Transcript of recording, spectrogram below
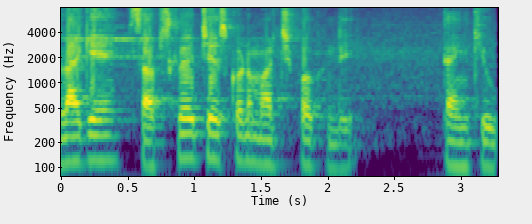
అలాగే సబ్స్క్రైబ్ చేసుకోవడం మర్చిపోకండి. థ్యాంక్ యూ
